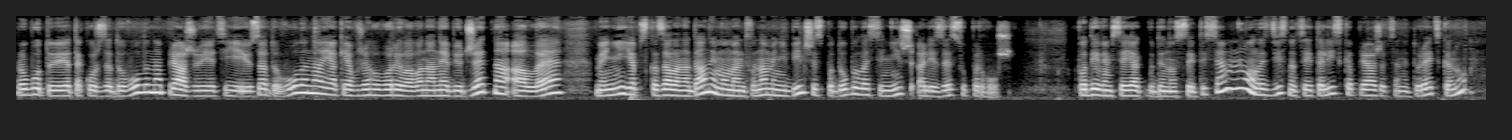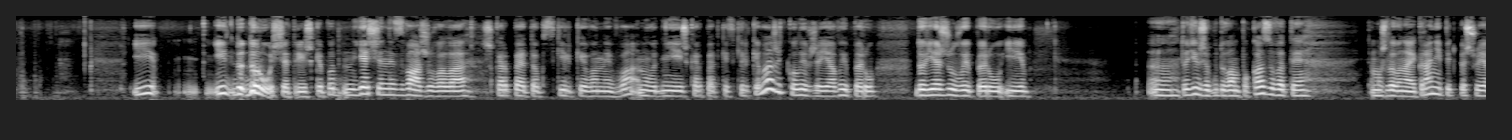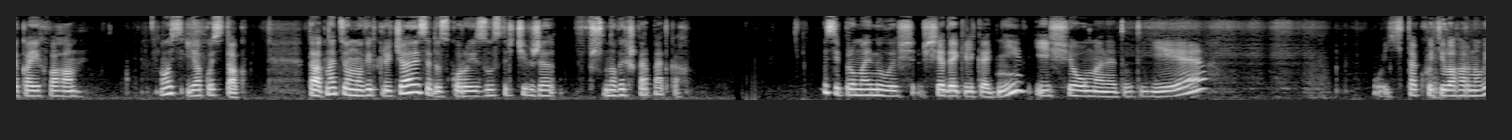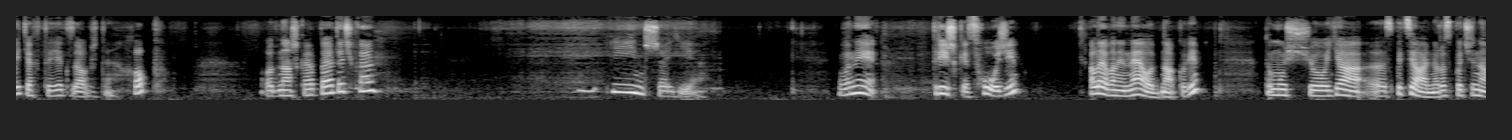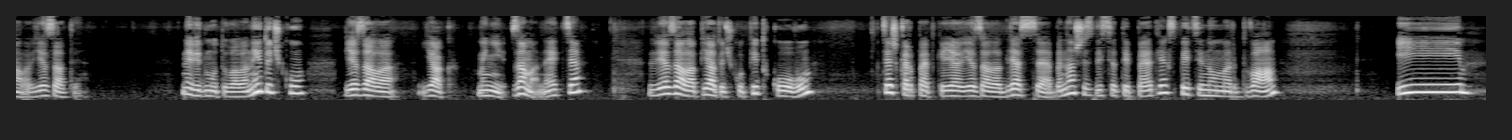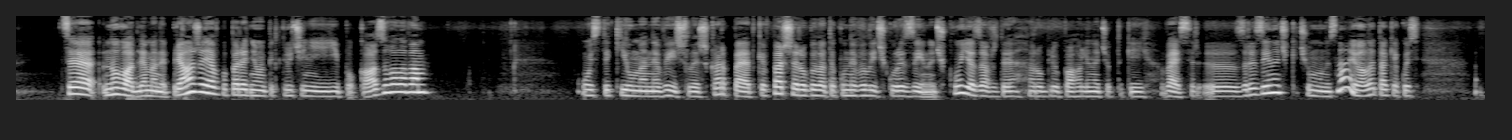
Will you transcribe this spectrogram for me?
Роботою я також задоволена, пряжею я цією задоволена. Як я вже говорила, вона не бюджетна, але мені, я б сказала, на даний момент вона мені більше сподобалася, ніж Alize Superwash. Подивимося, як буде носитися. Ну, але, звісно, це італійська пряжа, це не турецька. ну, І і дорожча трішки. Я ще не зважувала шкарпеток, скільки вони ну, однієї шкарпетки, скільки важить, коли вже я виперу дов'яжу виперу і е, тоді вже буду вам показувати, можливо, на екрані підпишу, яка їх вага. Ось якось так. Так, на цьому відключаюся. До скорої зустрічі вже в нових шкарпетках. Ось і промайнули ще декілька днів. І що у мене тут є? Ой, так хотіла гарно витягти, як завжди. Хоп! Одна шкарпеточка. І інша є. Вони трішки схожі, але вони не однакові, тому що я е, спеціально розпочинала в'язати, не відмотувала ниточку, в'язала, як мені заманеться, зв'язала п'яточку підкову. Це шкарпетки я в'язала для себе на 60 петлях, спиці номер 2 І це нова для мене пряжа. Я в попередньому підключенні її показувала вам. Ось такі у мене вийшли шкарпетки. Вперше робила таку невеличку резиночку. Я завжди роблю паголіночок такий весь е, з резиночки. Чому не знаю, але так якось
